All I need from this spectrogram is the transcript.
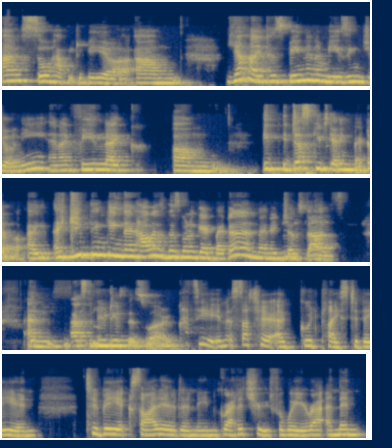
I'm so happy to be here. Um, yeah, it has been an amazing journey, and I feel like um, it, it just keeps getting better. I, I keep thinking that how is this going to get better, and then it just does and that's the beauty of this work. That's it and it's such a, a good place to be in to be excited and in gratitude for where you're at and then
